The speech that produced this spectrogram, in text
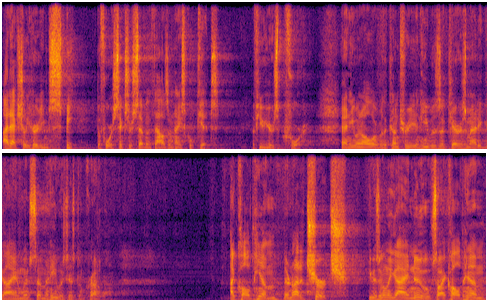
I'd actually heard him speak before six or 7,000 high school kids a few years before. And he went all over the country, and he was a charismatic guy and winsome, and he was just incredible. I called him. They're not a church. He was the only guy I knew, so I called him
